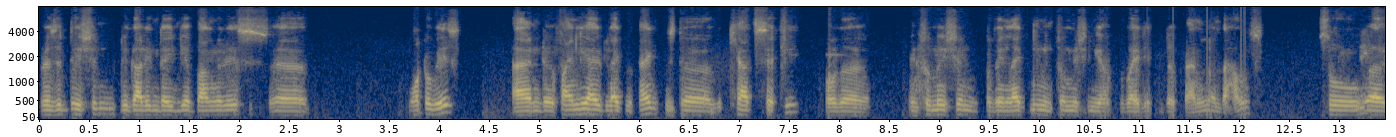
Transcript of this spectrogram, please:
presentation regarding the India-Bangladesh uh, waterways. And uh, finally, I would like to thank Mr. Vikhyat Sethi for the information, for the enlightening information you have provided to the panel and the House. So uh,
